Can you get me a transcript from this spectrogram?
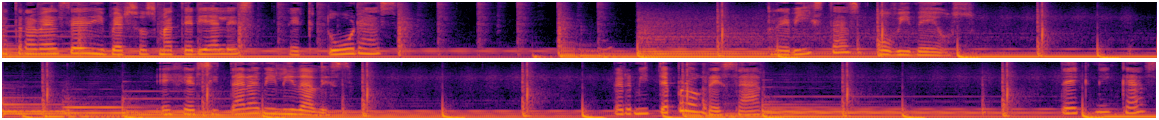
a través de diversos materiales, lecturas, revistas o videos. Ejercitar habilidades permite progresar técnicas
